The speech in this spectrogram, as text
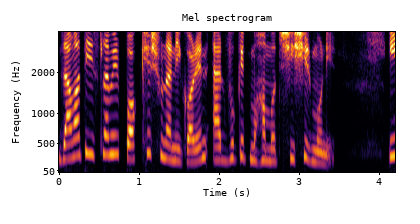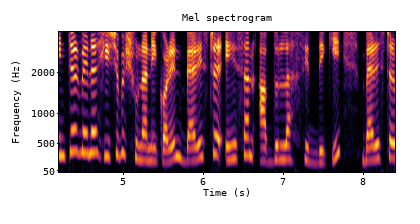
জামাতি ইসলামের পক্ষে শুনানি করেন অ্যাডভোকেট মোহাম্মদ শিশির মনির। ইন্টারভেনার হিসেবে শুনানি করেন barrister Ehsan Abdullah Siddiqui, barrister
